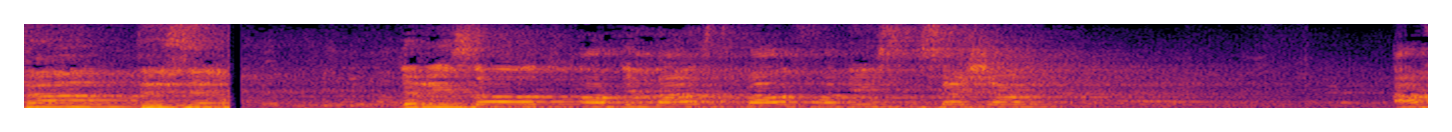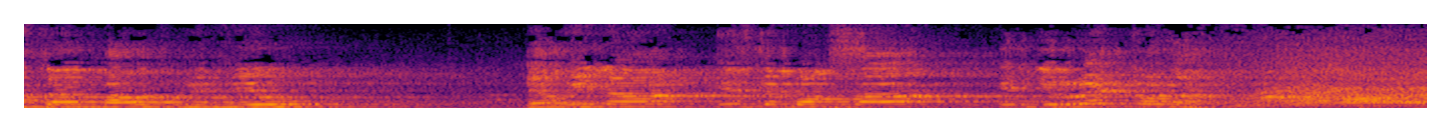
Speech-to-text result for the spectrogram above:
Fin deuxième. The result of the last bout for this session, after bout review, the winner is the boxer in the red corner.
